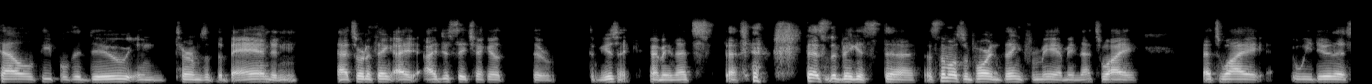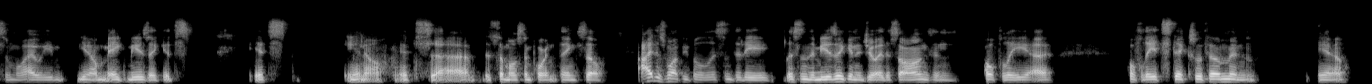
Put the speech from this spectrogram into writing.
tell people to do in terms of the band and that sort of thing, I, I just say check out the the music. I mean, that's that's that's the biggest uh, that's the most important thing for me. I mean, that's why that's why we do this and why we you know make music. It's it's you know it's uh it's the most important thing. So I just want people to listen to the listen to the music and enjoy the songs and hopefully uh hopefully it sticks with them and you know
